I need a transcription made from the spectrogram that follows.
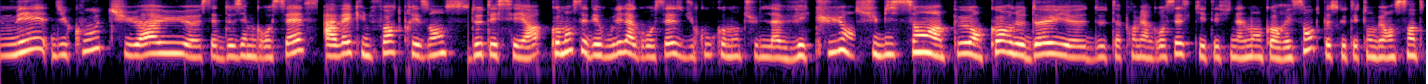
Mais du coup, tu as eu euh, cette deuxième grossesse avec une forte présence de TCA. Comment s'est déroulée la grossesse du coup? Comment tu l'as vécue en subissant un peu encore le deuil euh, de ta première grossesse qui était finalement encore récente parce que tu es tombée enceinte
